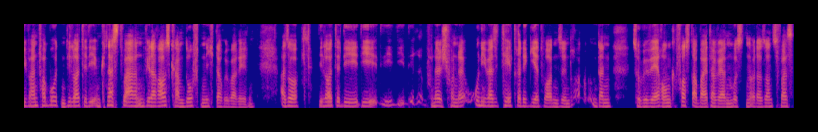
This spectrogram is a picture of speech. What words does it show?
Die waren verboten. Die Leute, die im Knast waren und wieder rauskamen, durften nicht darüber reden. Also die Leute, die, die, die, die von, der, von der Universität relegiert worden sind und dann zur Bewährung Forstarbeiter werden mussten oder sonst was,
